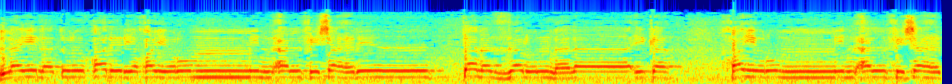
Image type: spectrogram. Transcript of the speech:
ليلة القدر خير من ألف شهر تنزل الملائكة. خير من ألف شهر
